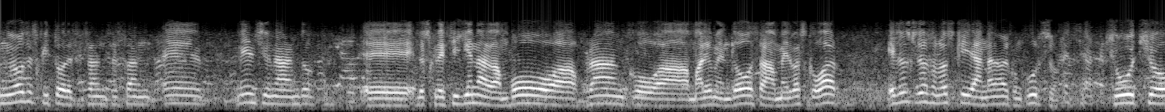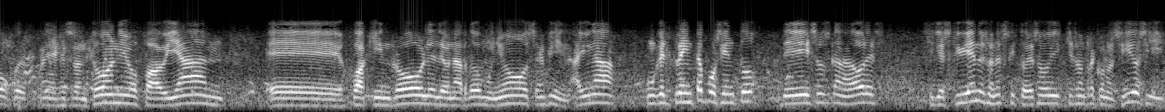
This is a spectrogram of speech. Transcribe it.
nuevos escritores se están, se están eh, mencionando, eh, los que le siguen a Gamboa, a Franco, a Mario Mendoza, a Melba Escobar, esos escritores son los que han ganado el concurso. Chucho, pues, eh, Jesús Antonio, Fabián, eh, Joaquín Robles, Leonardo Muñoz, en fin, hay una, como que el 30% de esos ganadores siguió escribiendo y son escritores hoy que son reconocidos y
